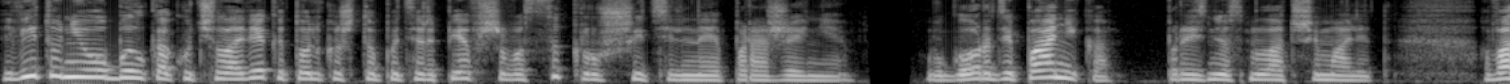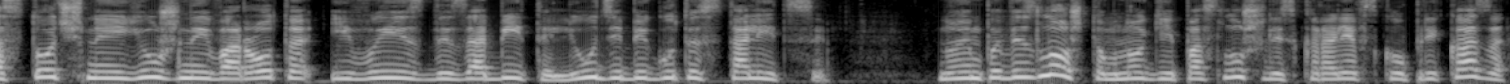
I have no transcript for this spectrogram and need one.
Вид у него был, как у человека, только что потерпевшего сокрушительное поражение. «В городе паника», — произнес младший Малет. «Восточные и южные ворота и выезды забиты, люди бегут из столицы». Но им повезло, что многие послушались королевского приказа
